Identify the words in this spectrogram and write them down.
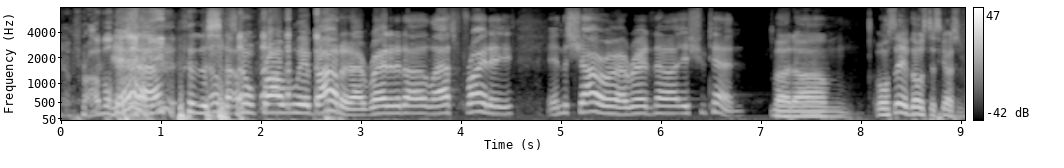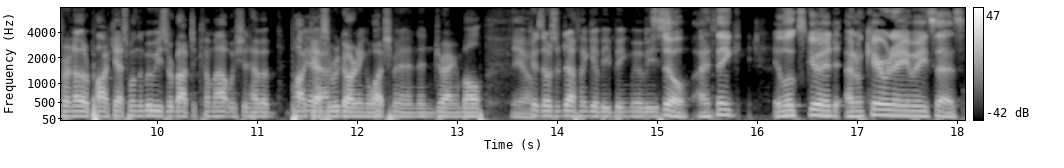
Yeah, probably. Yeah, The no, shower. there's no probably about it. I read it uh, last Friday in the shower. I read uh, issue ten. But um, we'll save those discussions for another podcast. When the movies are about to come out, we should have a podcast Yeah. regarding Watchmen and Dragon Ball Yeah. because those are definitely going to be big movies. Still, I think it looks good. I don't care what anybody says.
